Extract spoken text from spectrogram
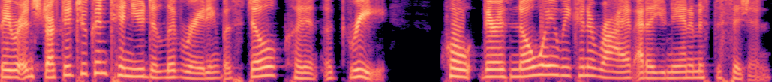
They were instructed to continue deliberating, but still couldn't agree. Quote, there is no way we can arrive at a unanimous decision.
